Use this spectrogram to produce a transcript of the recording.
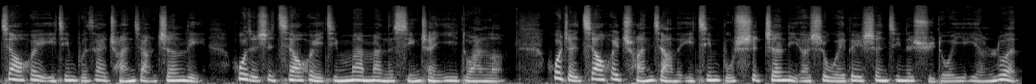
教会已经不再传讲真理，或者是教会已经慢慢的形成异端了，或者教会传讲的已经不是真理，而是违背圣经的许多言论。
